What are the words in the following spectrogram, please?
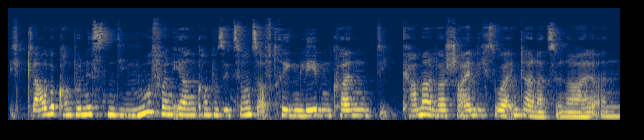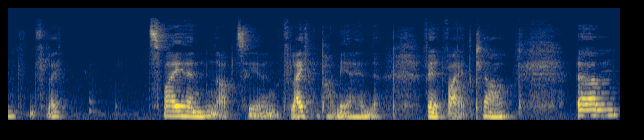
ich glaube, Komponisten, die nur von ihren Kompositionsaufträgen leben können, die kann man wahrscheinlich sogar international an vielleicht zwei Händen abzählen, vielleicht ein paar mehr Hände weltweit, klar. Ähm,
